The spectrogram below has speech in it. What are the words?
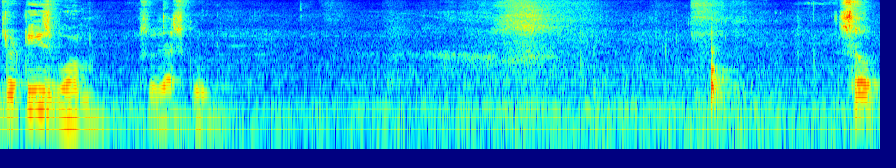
the tea is warm, so that's good. So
